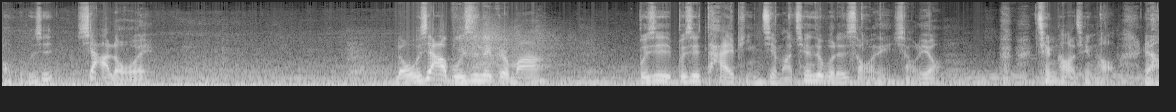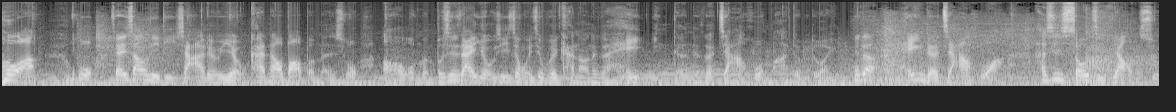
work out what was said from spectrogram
哦。我们是下楼哎，楼下不是那个吗？不是不是太平间吗？牵着我的手哎，小六，牵好牵好。然后啊，我在上集底下留言，我看到爸爸们说哦，我们不是在游戏中一直会看到那个黑影的那个家伙嘛，对不对？那个黑影的家伙啊，它是收集要素。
